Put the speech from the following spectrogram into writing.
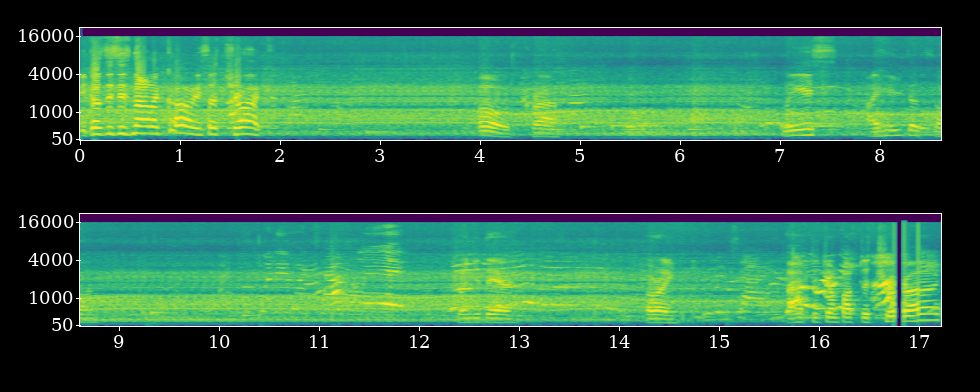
Because this is not a car, it's a truck. Oh crap. Please, I hate that song. Put in my tablet. Don't you dare. Alright, I have to jump off the truck.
